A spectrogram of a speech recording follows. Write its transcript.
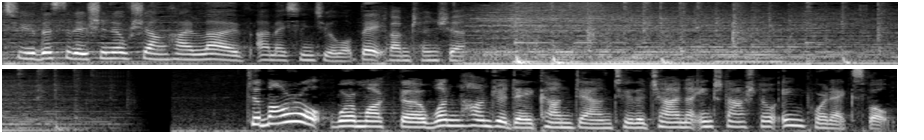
to this edition of Shanghai Live. I'm Xin Bei. I'm Chen Xuan. Tomorrow will mark the 100-day countdown to the China International Import Expo.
